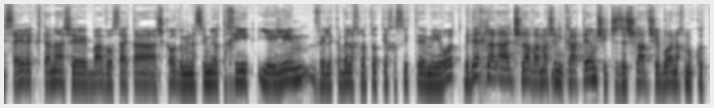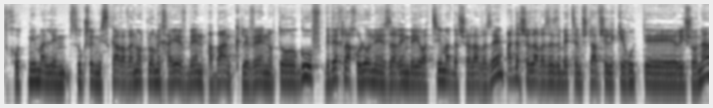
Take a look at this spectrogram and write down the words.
סיירת קטנה שבאה ועושה את ההשקעות ומנסים להיות הכי יעילים ולקבל החלטות יחסית מהירות. בדרך כלל עד שלב מה שנקרא term sheet שזה שלב שבו אנחנו חותמים על סוג של מזכר הבנות לא מחייב בין הבנק לבין אותו גוף, בדרך כלל אנחנו לא נעזרים ביועצים עד השלב הזה, עד השלב הזה זה בעצם שלב של היכרות אה, ראשונה,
